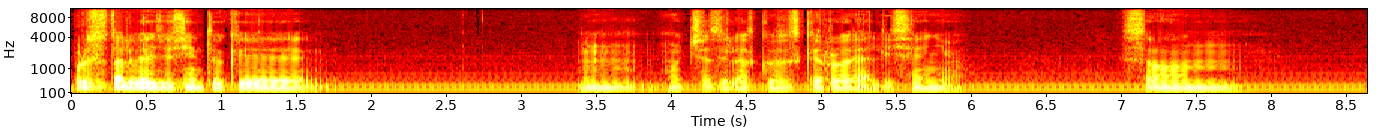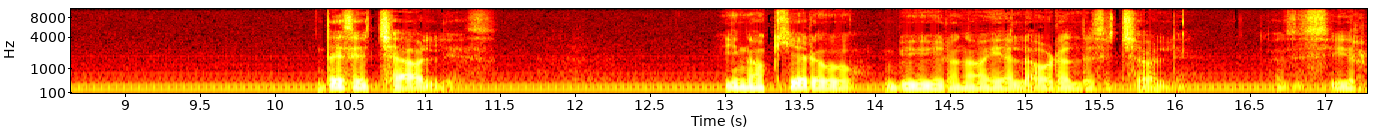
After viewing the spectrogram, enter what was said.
Por eso tal vez yo siento que mm, muchas de las cosas que rodea el diseño son desechables. Y no quiero vivir una vida laboral desechable. Es decir,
